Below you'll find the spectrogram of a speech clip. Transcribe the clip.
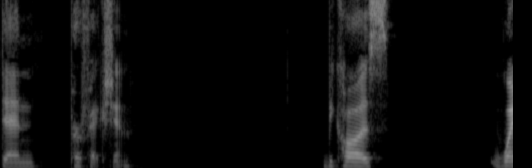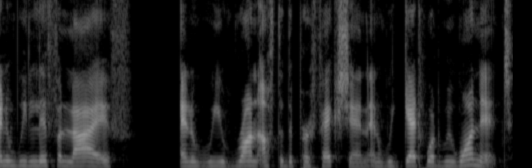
than perfection. Because when we live a life and we run after the perfection and we get what we wanted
